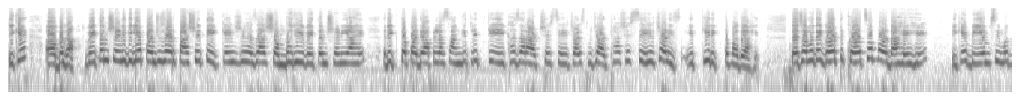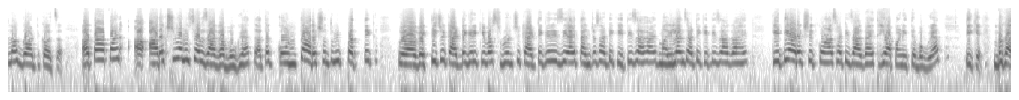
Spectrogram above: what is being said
ठीक आहे? बघा वेतन श्रेणी दिली आहे पंचवीस हजार पाचशे ते एक्क्याऐंशी हजार शंभर ही वेतन श्रेणी आहे. रिक्त पदे आपल्याला सांगितलीत की एक हजार आठशे सेहेचाळीस म्हणजे अठराशे सेहेचाळीस इतकी रिक्त पदे आहेत. त्याच्यामध्ये गट क च पद आहे हे. ठीक आहे? बीएमसी मधलं गट कच आता आपण आरक्षणानुसार जागा बघूयात. आता कोणतं आरक्षण? तुम्ही प्रत्येक व्यक्तीची कॅटेगरी किंवा स्टुडंटची कॅटेगरी जी आहे त्यांच्यासाठी किती जागा आहेत? महिलांसाठी किती जागा आहेत? किती आरक्षित कोणासाठी जागा आहेत? हे आपण इथे बघूयात. ठीक आहे? बघा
